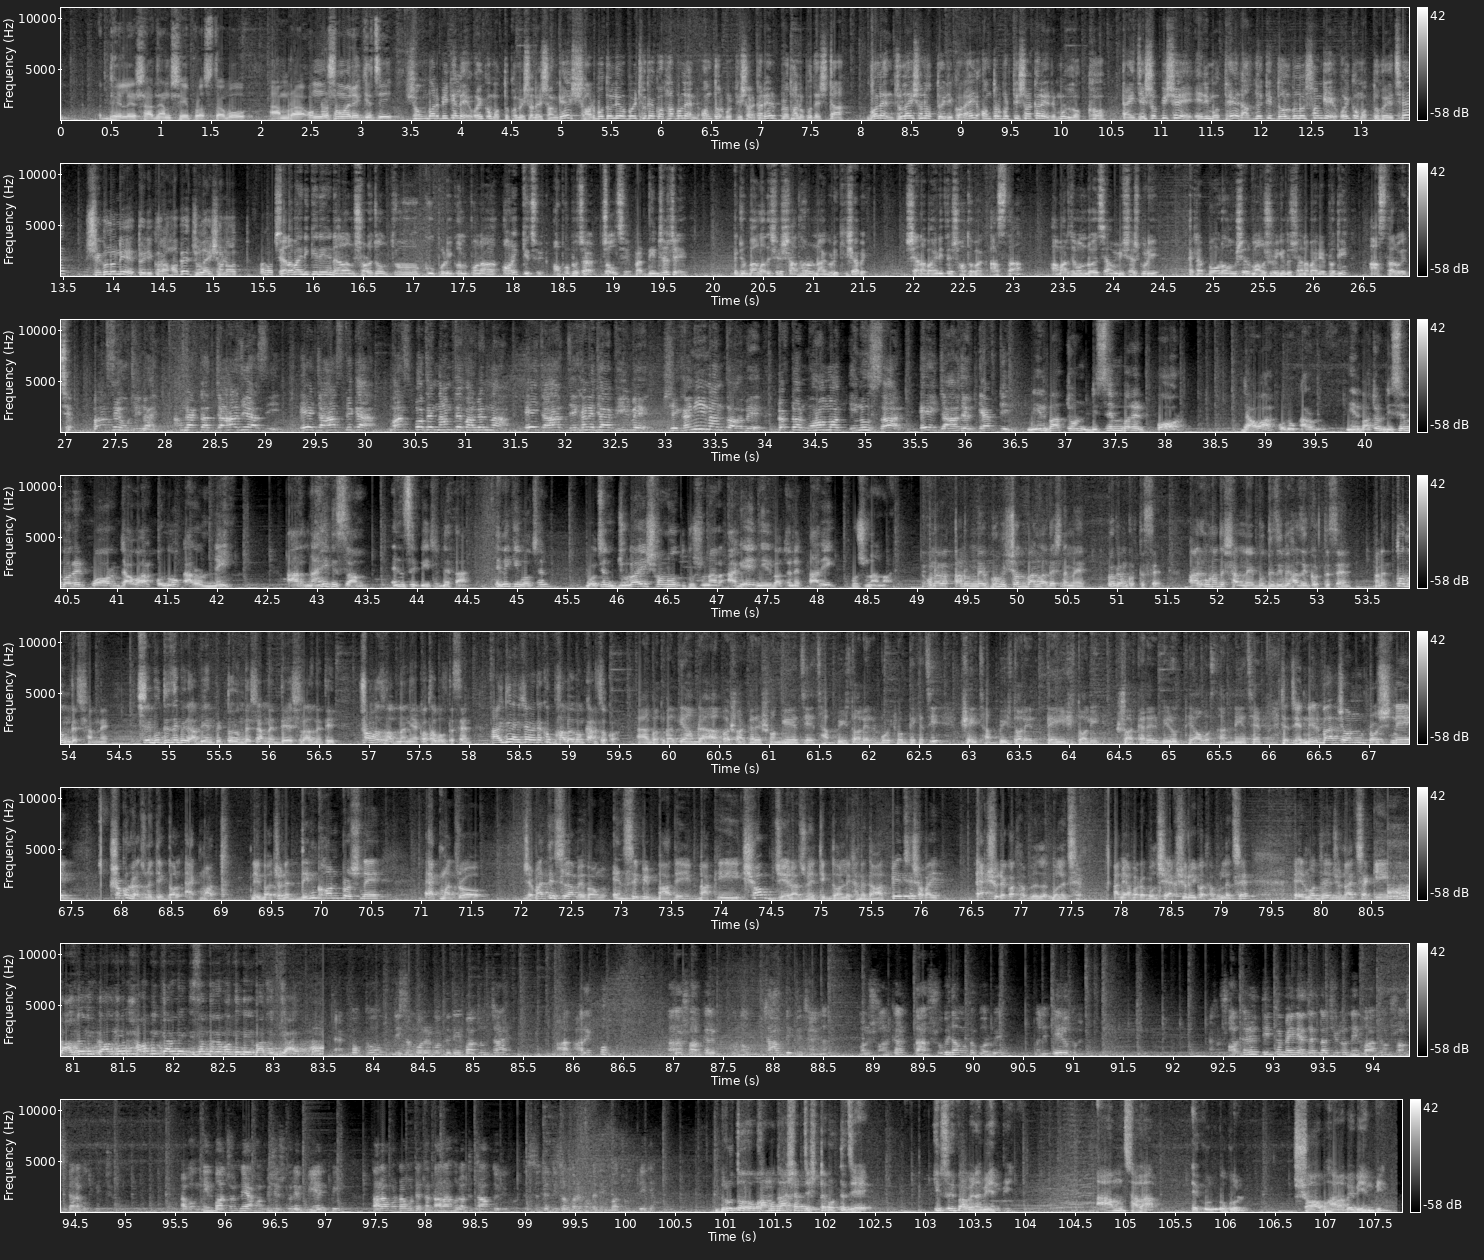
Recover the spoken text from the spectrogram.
ঢেলে সাজান সেই প্রস্তাবও আমরা অন্য সময় রেখেছি। সোমবার বিকেলে ঐকমত্য কমিশনের সঙ্গে সর্বদলীয় বৈঠকে কথা বলেন অন্তর্বর্তী সরকারের প্রধান উপদেষ্টা। বলেন জুলাই সনদ তৈরি করাই অন্তর্বর্তী সরকারের মূল লক্ষ্য। তাই যেসব বিষয়ে এরই মধ্যে রাজনৈতিক দলগুলোর সঙ্গে ঐকমত্য হয়েছে সেগুলো নিয়ে তৈরি করা হবে জুলাই সনদ। সেনাবাহিনীকে নিয়ে নানান ষড়যন্ত্র কুপরিকল্পনা অনেক কিছুই অপপ্রচার চলছে। আর দিন শেষে একজন বাংলাদেশের সাধারণ নাগরিক হিসাবে সেনাবাহিনীতে শতভাগ আস্থা। আমার যেমন রয়েছে আমি বিশ্বাস করি একটা বড় অংশের মানুষের কিন্তু সেনাবাহিনীর প্রতি আস্থা রয়েছে। বাসে উঠি নাই। আমরা একটা জাহাজে এই জাহাজ থেকে মাঝপথে নামতে পারবেন না। এই জাহাজ যেখানে ভিড়বে সেখানেই নামতে হবে। ডক্টর মোহাম্মদ ইনুস স্যার এই জাহাজের ক্যাপ্টেন নির্বাচন ডিসেম্বরের পর যাওয়ার কোনো কারণ নেই। নির্বাচন ডিসেম্বরের পর যাওয়ার কোনো কারণ নেই। আর নাহিদ ইসলাম এনসিপির নেতা তিনি কি বলছেন? বলছেন জুলাই সনদ ঘোষণার আগে নির্বাচনের তারিখ ঘোষণা নয়। ওনারা তারুণ্যের ভবিষ্যৎ বাংলাদেশ নামে প্রোগ্রাম করতেছেন আর ওনাদের সামনে বুদ্ধিজীবী হাজির করতেছেন মানে তরুণদের সামনে। সেই বুদ্ধিজীবীরা বিএনপির তরুণদের সামনে দেশ রাজনীতি সমাজ ভাবনা নিয়ে কথা বলতেছেন। আইডিয়া হিসেবে এটা খুব ভালো এবং কার্যকর। গতকালকে আমরা সরকারের সঙ্গে যে ছাব্বিশ দলের বৈঠক দেখেছি সেই ছাব্বিশ দলের তেইশ দলই সরকারের বিরুদ্ধে অবস্থান নিয়েছে। যে নির্বাচন প্রশ্নে সকল রাজনৈতিক দল একমত। নির্বাচনের দিনক্ষণ প্রশ্নে একমাত্র জামায়াত ইসলাম এবং এনসিপি বাদে বাকি সব যে রাজনৈতিক দল এখানে দাওয়াত পেয়েছে সবাই একসুরে কথা বলে- বলেছে। আমি আবারও বলছি একসুরেই কথা বলেছে। এর মধ্যে জুনায়দ সাকি রাজনৈতিক দলগুলো স্বাভাবিক কারণে ডিসেম্বরের মধ্যে নির্বাচন চায়। এক পক্ষ ডিসেম্বরের মধ্যে নির্বাচন চায় আর আরেক পক্ষ তারা সরকারের কোনো চাপ দিতে চায় না। মানে সরকার তার সুবিধা মতো করবে মানে এরকম। এখন সরকারের তিনটা মেইন এজেন্ডা ছিল নির্বাচন সংস্কার এবং কিছু এবং নির্বাচন নিয়ে এখন বিশেষ করে বিএনপি তারা মোটামুটি একটা তারা হলো একটা চাপ তৈরি করতেছে যে ডিসেম্বরের মধ্যে নির্বাচন দিকে দ্রুত ক্ষমতা আসার চেষ্টা করতে যে কিছুই পাবে না বিএনপি। আম ছালা একুল উকুল। সব হারাবে বিএনপি।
